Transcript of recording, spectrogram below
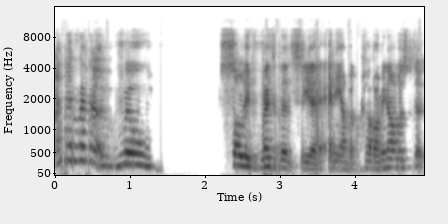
I never had a real solid residency at any other club. I mean, I was the,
